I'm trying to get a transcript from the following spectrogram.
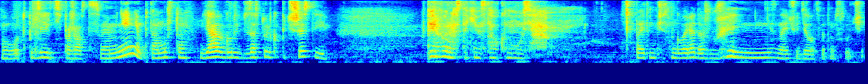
Вот, поделитесь, пожалуйста, своим мнением, потому что я, говорю, за столько путешествий первый раз с таким столкнулась. Поэтому, честно говоря, даже уже не знаю, что делать в этом случае.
